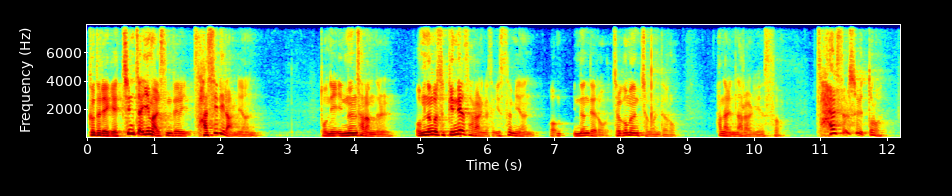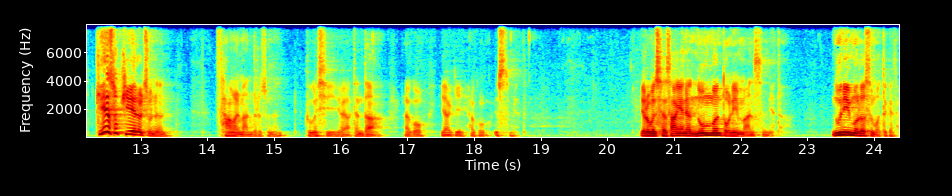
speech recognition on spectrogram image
그들에게 진짜 이 말씀들이 사실이라면 돈이 있는 사람들, 없는 것을 빚내서 하라는 것을 있으면 어, 있는 대로, 적으면 적은 대로 하나님 나라를 위해서 잘 쓸 수 있도록 계속 기회를 주는 상황을 만들어주는 그것이어야 된다라고 이야기하고 있습니다. 여러분 세상에는 눈먼 돈이 많습니다. 눈이 멀었으면 어떻게 돼요?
